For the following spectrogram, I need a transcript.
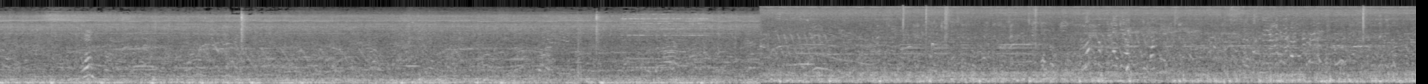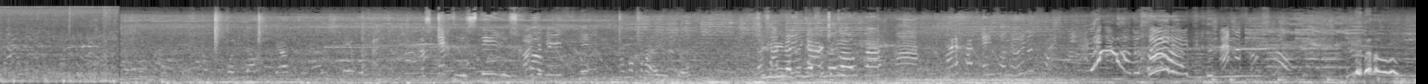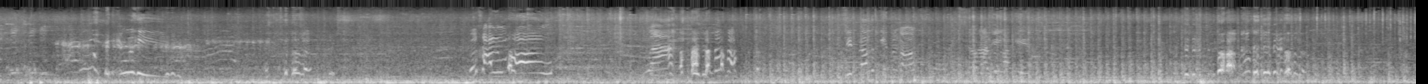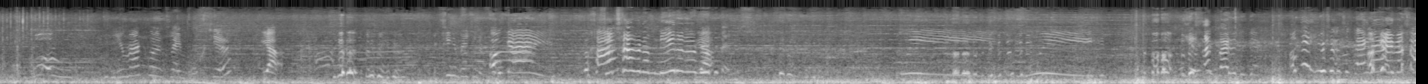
Hysterisch gewoon. Alsjeblieft. Mama, ga maar even zo. We Zien gaan jullie dat een ding even kaartje mee? kopen. Ah, maar dan gaat een van hun het van. Ja, dat ga ik. Hij gaat ook Oei. We gaan omhoog. Wauw. Je ziet welke kinderen wow. Hier maken we een klein bochtje. Ja. Ik zie een beetje naar Oké, we gaan. Straks gaan we naar beneden naar ja. Oei. Oei. Hier sta bijna te Oké, hier zijn ze bijna. Oké, okay, we gaan.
